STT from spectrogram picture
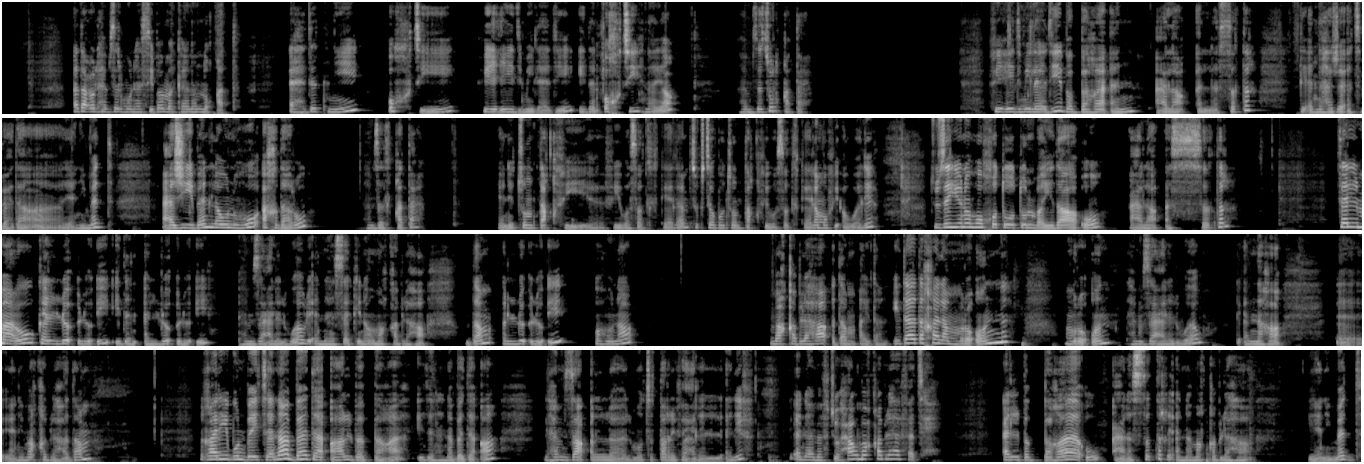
أضع الهمزة المناسبة مكان النقط أهدتني أختي في عيد ميلادي. إذا أختي هنايا. همزة القطع. في عيد ميلادي ببغاء على السطر لأنها جاءت بعد آه، يعني مد. عجيبا لونه أخضر. همزة القطع. يعني تنطق في في وسط الكلام تكتب وتنطق في وسط الكلام وفي أوله. تزينه خطوط بيضاء على السطر تلمع كاللؤلؤ إذا اللؤلؤ همزة على الواو لأنها ساكنة وما قبلها. ضم اللؤلؤ وهنا ما قبلها ضم أيضا. إذا دخل امرؤ امرؤ همزة على الواو لأنها آه، يعني ما قبلها ضم. غريب بيتنا بدأ الببغاء. إذا هنا بدأ الهمزة المتطرفة على الألف لأنها مفتوحة وما قبلها فتح. الببغاء على السطر لأن ما قبلها يعني مد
